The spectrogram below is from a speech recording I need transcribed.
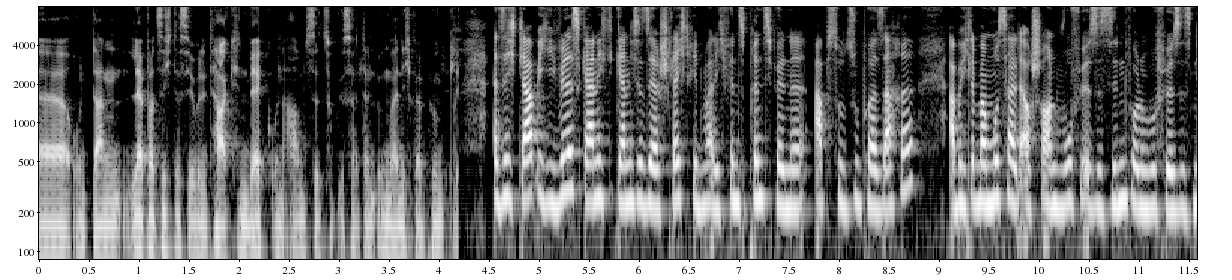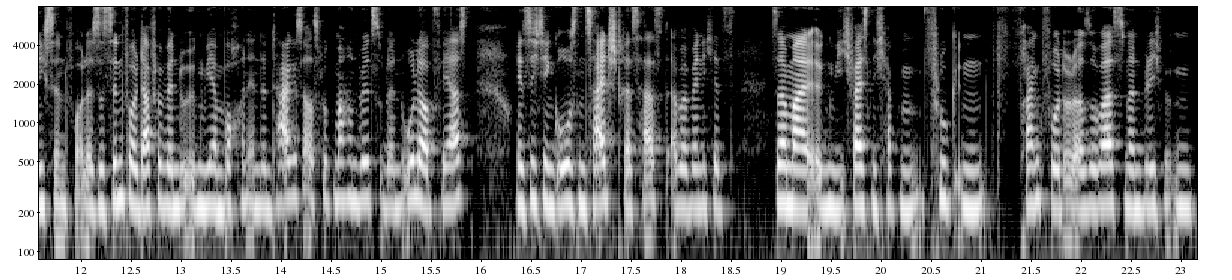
Äh, und dann läppert sich das über den Tag hinweg und abends der Zug ist halt dann irgendwann nicht mehr pünktlich. Also ich glaube, ich, ich will das gar nicht, gar nicht so sehr schlecht reden, weil ich finde es prinzipiell eine absolut super Sache. Aber ich glaube, man muss halt auch schauen, wofür ist es sinnvoll und wofür ist es nicht sinnvoll. Es ist sinnvoll dafür, wenn du irgendwie am Wochenende einen Tagesausflug machen willst oder in Urlaub fährst und jetzt nicht den großen Zeitstress hast. Aber wenn ich jetzt sag mal, irgendwie, ich weiß nicht, ich habe einen Flug in Frankfurt oder sowas und dann will ich mit einem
